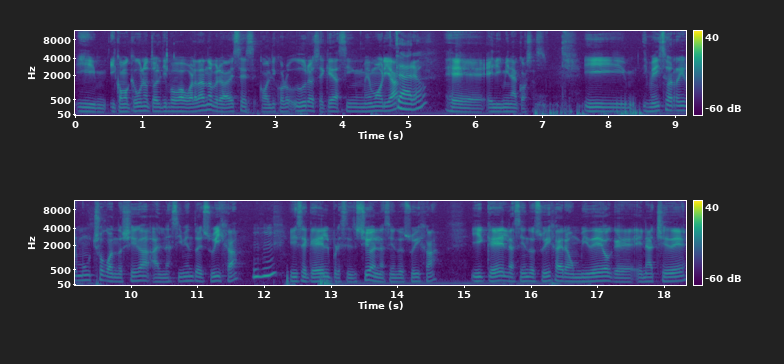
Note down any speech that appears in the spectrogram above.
y, y, como que uno todo el tiempo va guardando, pero a veces como el disco duro se queda sin memoria, claro. Eh, elimina cosas. Y, me hizo reír mucho cuando llega al nacimiento de su hija y dice que él presenció el nacimiento de su hija y que el nacimiento de su hija era un video que en HD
